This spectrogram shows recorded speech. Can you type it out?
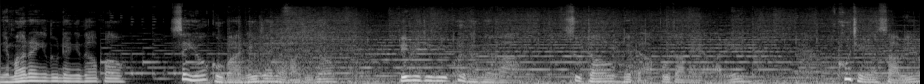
မြန်မာနိုင်ငံသူနိုင်ငံသားအပေါင်းစိတ်ရောကိုယ်ပါငြိမ်းချမ်းကြပါစေကြောင်း PPTV ဖွဲ့သားများကဆုတောင်းမေတ္တာပို့သလိုက်ရပါတယ်။အခုချိန်ကစပြီး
